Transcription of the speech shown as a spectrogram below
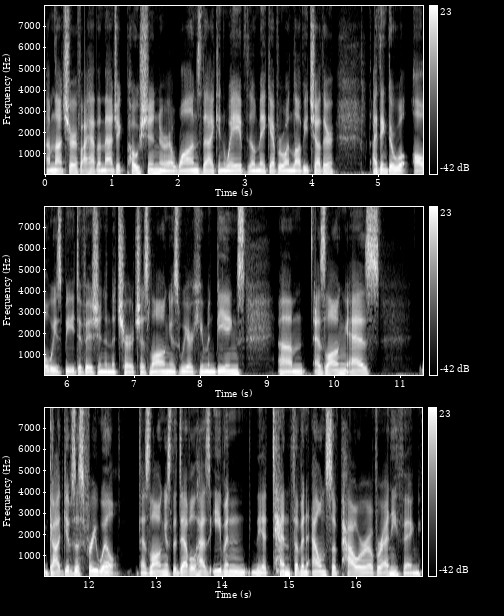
I'm not sure if I have a magic potion or a wand that I can wave that'll make everyone love each other. I think there will always be division in the church as long as we are human beings, um, as long as God gives us free will. As long as the devil has even a tenth of an ounce of power over anything,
